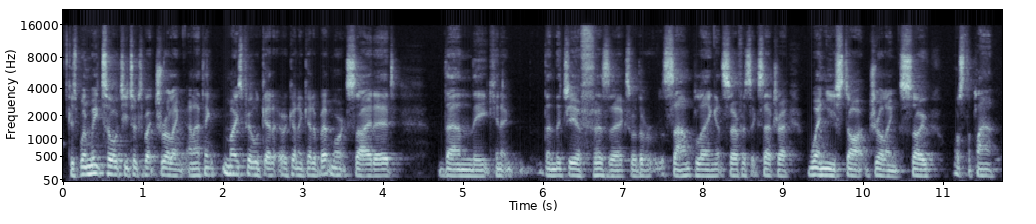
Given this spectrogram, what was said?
Because when we talked, you talked about drilling, and I think most people get are going to get a bit more excited than the you know than the geophysics or the sampling at surface, etc. When you start drilling, so what's the plan?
